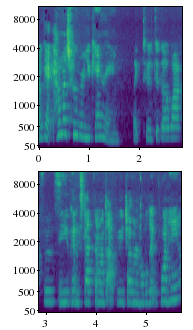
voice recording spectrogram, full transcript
Okay, how much food were you carrying? Like two to-go boxes. And you couldn't stack them on top of each other and hold it with one hand?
